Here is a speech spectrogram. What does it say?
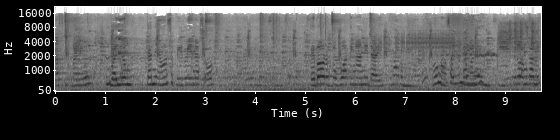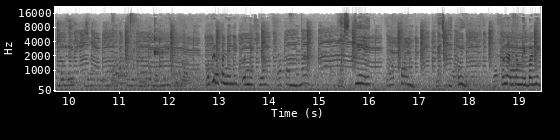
bakit ba yun? Ang ba yung kani oh, sa Pilipinas, oh. Kay ba oras pagbuhati nga ni Day? Oo, oh, sa'yo naman eh. Pero ang gamit bulik. Oh, pero kanilig ni siya. Ratan mo na. Plastic. Ratan. Plastic, uy. Kana bitang may banig.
